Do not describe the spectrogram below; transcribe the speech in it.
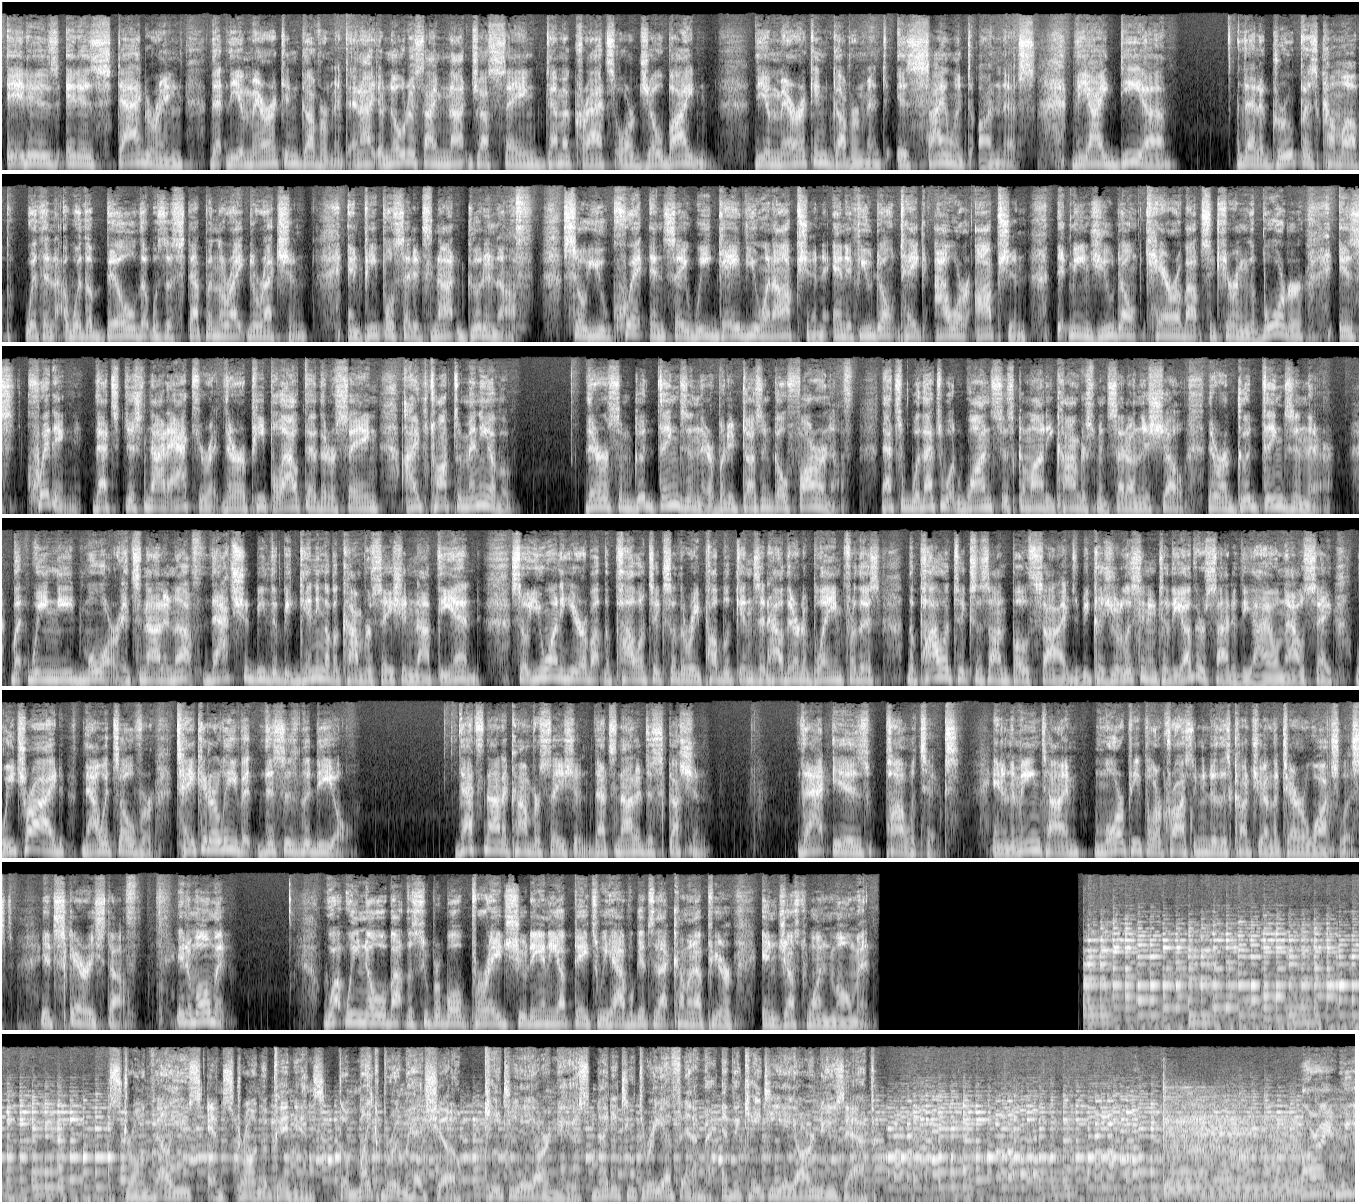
it is it is staggering that the American government and I notice I'm not just saying Democrats or Joe Biden. The American government is silent on this. The idea that a group has come up with an with a bill that was a step in the right direction and people said it's not good enough. So you quit and say we gave you an option. And if you don't take our option it means you don't care about securing the border is quitting. That's just not accurate. There are people out there that are saying I've talked to many of them there are some good things in there, but it doesn't go far enough. That's what that's what Juan Ciscomani, congressman, said on this show. There are good things in there but we need more. It's not enough. That should be the beginning of a conversation, not the end. So you want to hear about the politics of the Republicans and how they're to blame for this. The politics is on both sides because you're listening to the other side of the aisle now say, we tried. Now it's over. Take it or leave it. This is the deal. That's not a conversation. That's not a discussion. That is politics. And in the meantime, more people are crossing into this country on the terror watch list. It's scary stuff. In a moment, what we know about the Super Bowl parade shooting, any updates we have. We'll get to that coming up here in just one moment. Strong values and strong opinions. The Mike Broomhead Show, KTAR News, 923 FM, and the KTAR News app.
